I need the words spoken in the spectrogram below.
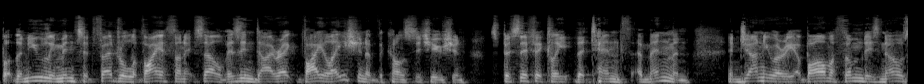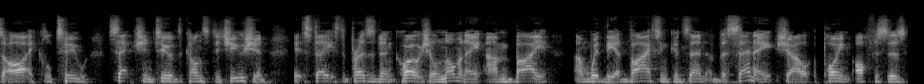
but the newly minted federal Leviathan itself is in direct violation of the Constitution, specifically the 10th Amendment. In January, Obama thumbed his nose at Article 2, Section 2 of the Constitution. It states the President, quote, shall nominate and by and with the advice and consent of the Senate shall appoint officers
